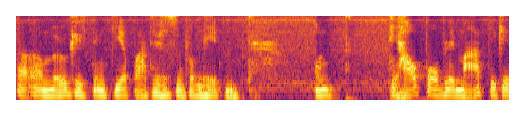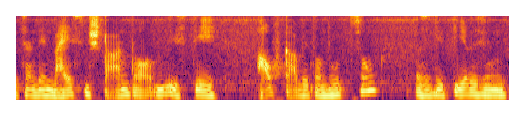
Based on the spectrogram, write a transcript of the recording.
äh, ermöglicht dem Tier praktisches Überleben. Und die Hauptproblematik jetzt an den meisten Standorten ist die Aufgabe der Nutzung. Also die Tiere sind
